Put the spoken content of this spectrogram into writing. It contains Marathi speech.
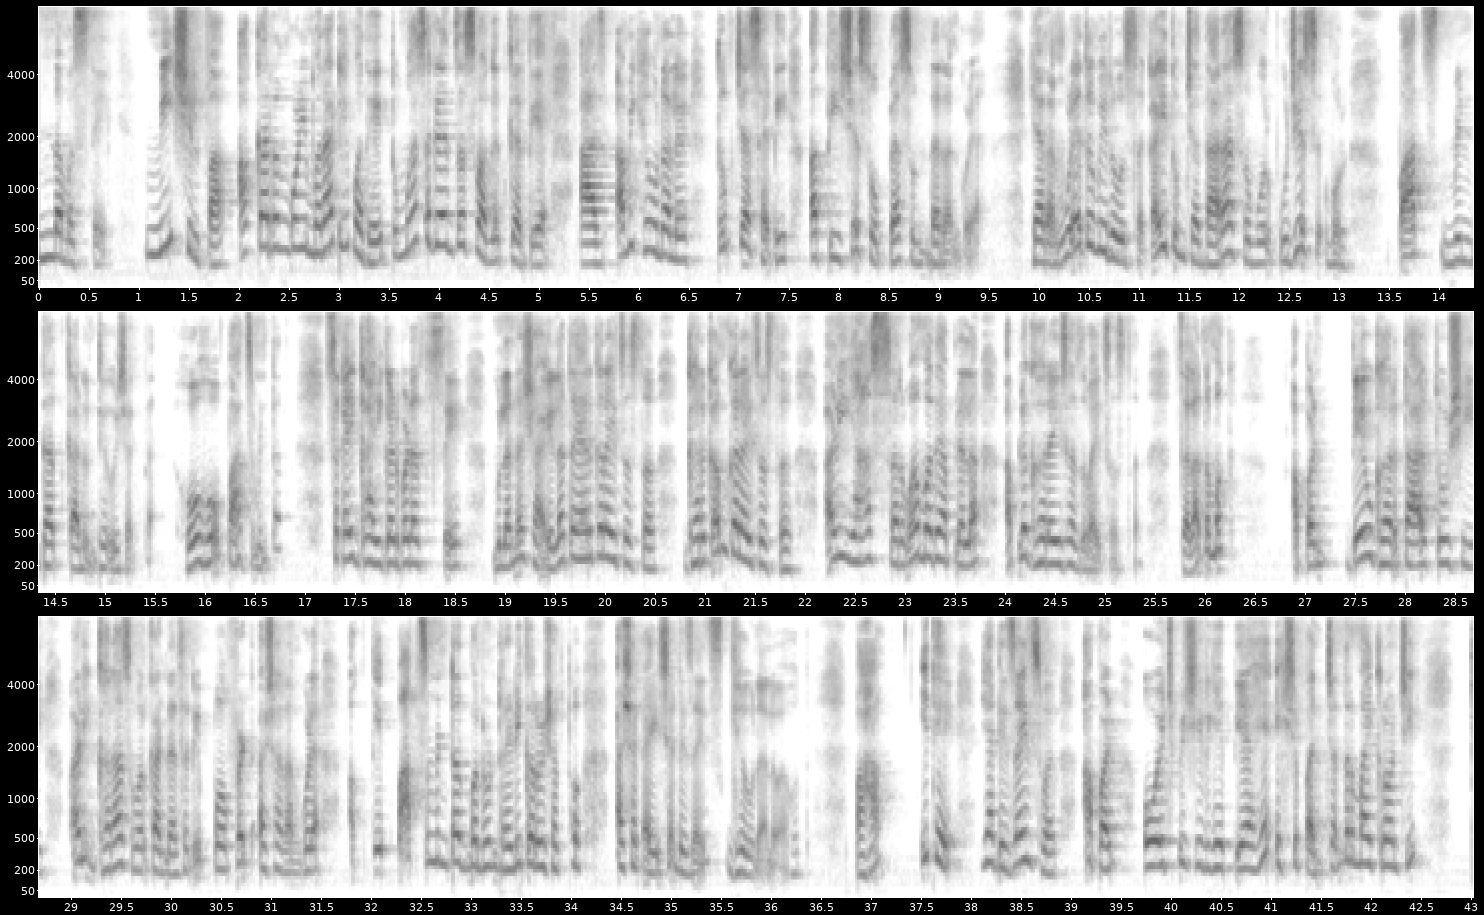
नमस्ते. मी शिल्पा आकार रंगोळी मराठीमध्ये तुम्हा सगळ्यांचं स्वागत करते आहे. आज आम्ही घेऊन आलो आहे तुमच्यासाठी अतिशय सोप्या सुंदर रांगोळ्या. ह्या रांगोळ्या तुम्ही रोज सकाळी तुमच्या दारासमोर पूजेसमोर पाच मिनटात काढून ठेवू शकता. हो हो पाच मिनटात. सकाळी घाई गडबड असते मुलांना शाळेला तयार करायचं असतं घरकाम करायचं असतं आणि ह्या सर्वामध्ये आपल्याला आपलं घरही सजवायचं असतं. चला तर मग आपण देवघर ताळ तुळशी आणि घरासमोर काढण्यासाठी परफेक्ट अशा रांगोळ्या अगदी पाच मिनटात बनवून रेडी करू शकतो अशा काहीशा डिझाईन्स घेऊन आलो आहोत. पहा इथे या डिझाईन्सवर आपण ओ एच पी शीट घेतली आहे एकशे पंच्याहत्तर मायक्रॉनची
